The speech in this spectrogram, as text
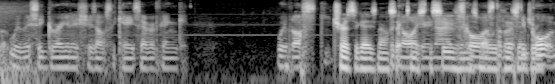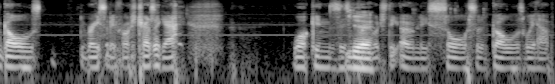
but we're missing Grealish is obviously key to everything. We've lost Trezeguet is now set to miss the season scores well the most injury. important goals recently for us. Trezeguet. Watkins is yeah. pretty much the only source of goals we have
